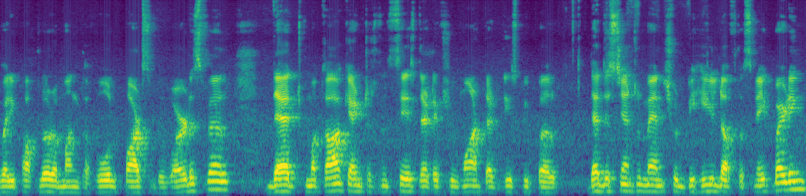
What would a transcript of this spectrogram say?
very popular among the whole parts of the world as well that Makak enters and says that if you want that these people that this gentleman should be healed of the snake biting,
